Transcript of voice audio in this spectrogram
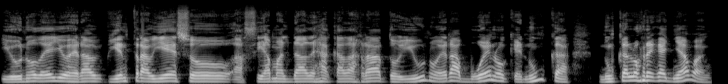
y uno de ellos era bien travieso, hacía maldades a cada rato y uno era bueno que nunca, nunca los regañaban,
